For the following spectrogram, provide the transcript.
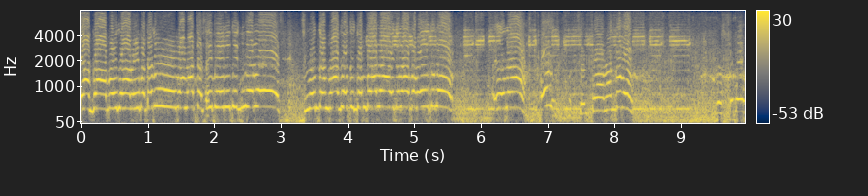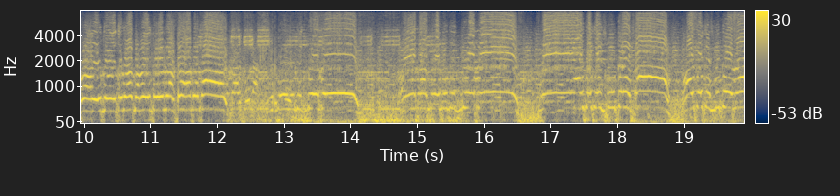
Nag-aaboy na rin matalo! Mga tasibilitig meters! Sunod ang agad ng gambala! Ito na mga! Ito na! Uy! Sintangan ko mo! Diyos ko po kayo ito! Ito na mga itulo! Nasa ano na! Bibilitig meters! Ayan ang bibilitig meters! Ayan ang bibilitig meters! 好，大家จ们เห็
